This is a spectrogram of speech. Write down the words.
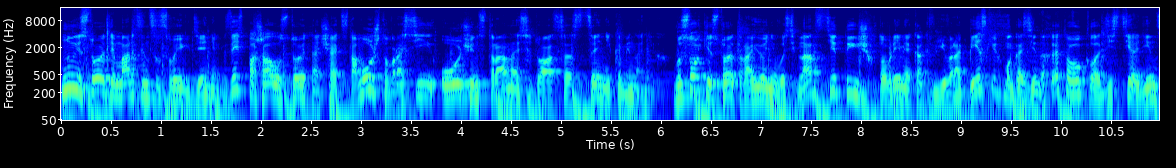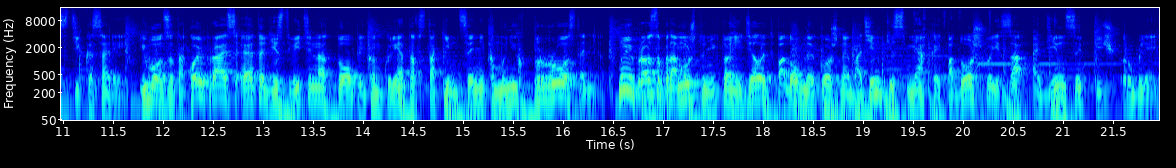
Ну и стоит ли мартинсы своих денег? Здесь, пожалуй, стоит начать с того, что в России очень странная ситуация с ценниками на них. Высокие стоят в районе 18 тысяч, в то время как в европейских магазинах это около 10-11 косарей. И вот за такой прайс это действительно топ, и конкурентов с таким ценником у них просто нет. Ну и просто потому, что никто не делает подобные кожаные ботинки с мягкой подошвой за 11 тысяч рублей.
